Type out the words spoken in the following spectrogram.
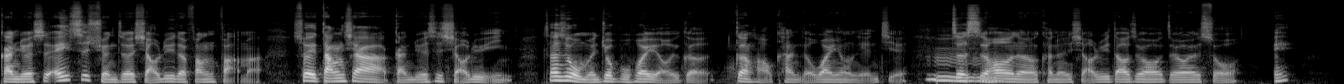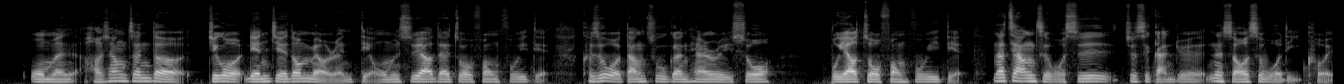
感觉是诶，是选择小绿的方法嘛？所以当下感觉是小绿赢，但是我们就不会有一个更好看的万用连接。嗯，这时候呢，可能小绿到最后就会说，诶，我们好像真的。结果连接都没有人点，我们是要再做丰富一点。可是我当初跟 Henry 说不要做丰富一点，那这样子我是就是感觉那时候是我理亏，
